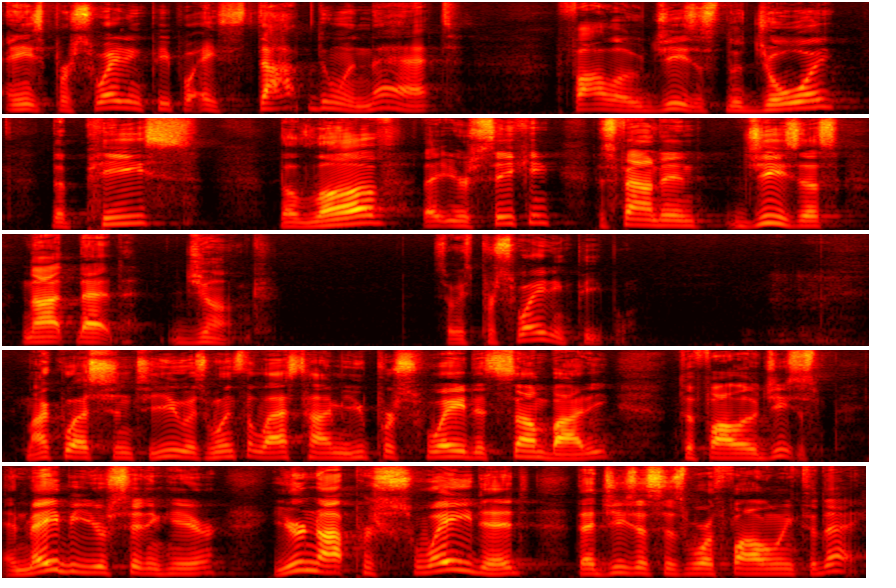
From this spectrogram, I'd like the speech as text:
And he's persuading people, hey, stop doing that. Follow Jesus. The joy, the peace, the love that you're seeking is found in Jesus, not that junk. So he's persuading people. My question to you is when's the last time you persuaded somebody to follow Jesus? And maybe you're sitting here, you're not persuaded that Jesus is worth following today.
